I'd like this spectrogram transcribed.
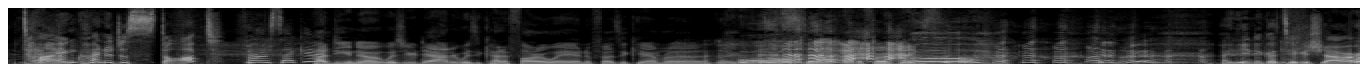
Time kind of just stopped for a second. How do you know it was your dad, or was he kind of far away on a fuzzy camera, like Oh. sort of out of focus? Oh. I need to go take a shower.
